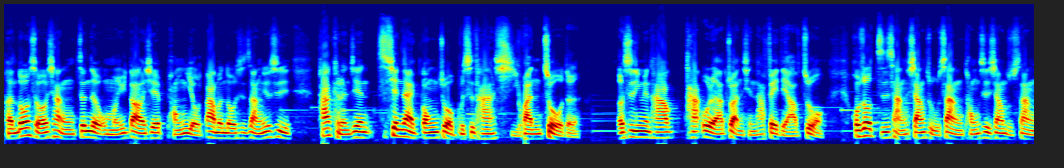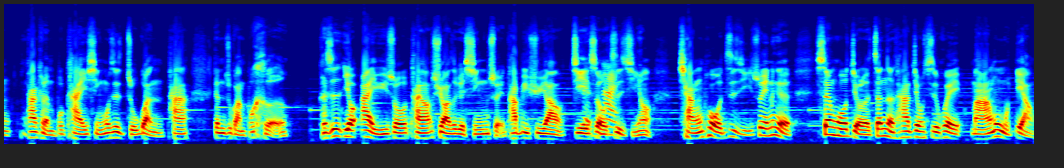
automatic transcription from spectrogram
很多时候，像真的我们遇到一些朋友，大部分都是这样，就是他可能今天现在工作不是他喜欢做的，而是因为他他为了要赚钱，他非得要做，或者说职场相处上、同事相处上，他可能不开心，或是主管他跟主管不和。可是又碍于说他要需要这个薪水，他必须要接受自己哦，强迫自己，所以那个生活久了，真的他就是会麻木掉。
